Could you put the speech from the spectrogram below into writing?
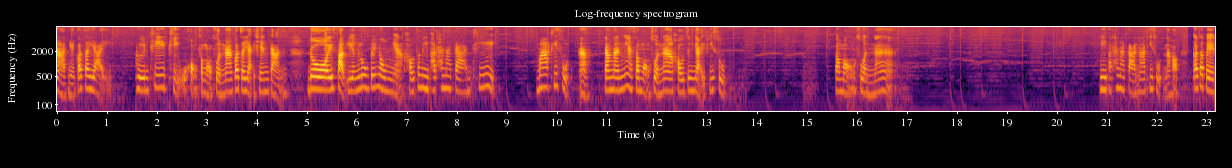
นาดเนี่ยก็จะใหญ่พื้นที่ผิวของสมองส่วนหน้าก็จะใหญ่เช่นกัน โดยสัตว์เลี้ยงลูกด้วยนมเนี่ยเขาจะมีพัฒนาการที่มากที่สุดอะดังนั้นเนี่ยสมองส่วนหน้าเขาจึงใหญ่ที่สุด สมองส่วนหน้า มีพัฒนาการมากที่สุดนะคะ ก็จะเป็น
